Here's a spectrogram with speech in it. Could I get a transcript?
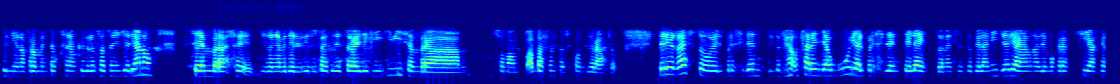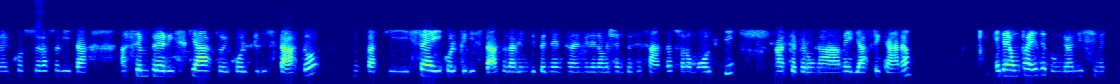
quindi una frammentazione anche dello Stato nigeriano sembra, se bisogna vedere i risultati elettorali definitivi, sembra insomma abbastanza scongiurato. Per il resto il dobbiamo fare gli auguri al presidente eletto, nel senso che la Nigeria è una democrazia che nel corso della sua vita ha sempre rischiato i colpi di Stato sono stati sei colpi di Stato dall'indipendenza nel 1960, sono molti, anche per una media africana, ed è un paese con grandissime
